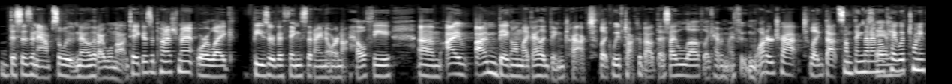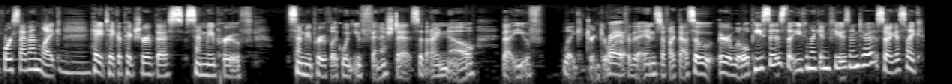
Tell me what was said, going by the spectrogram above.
this is an absolute no that I will not take as a punishment or like these are the things that I know are not healthy. Um, I I'm big on like I like being tracked. Like we've talked about this. I love like having my food and water tracked. Like that's something that I'm okay with 24 seven. Like, hey, take a picture of this. Send me proof. Send me proof like when you've finished it, so that I know that you've like drink your water Right. for the day and stuff like that. So there are little pieces that you can like infuse into it. So I guess like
